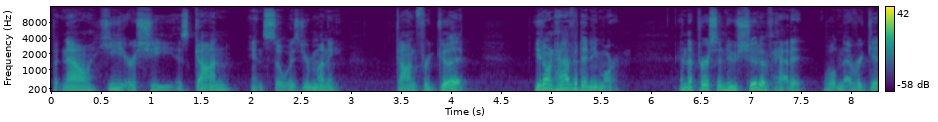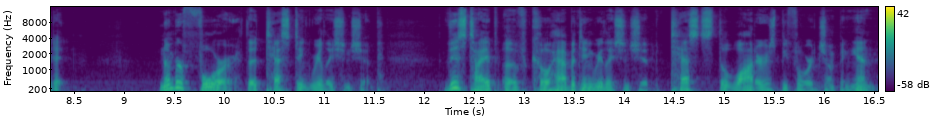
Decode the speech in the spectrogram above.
But now he or she is gone, and so is your money. Gone for good. You don't have it anymore. And the person who should have had it will never get it. Number four, the testing relationship. This type of cohabiting relationship tests the waters before jumping in.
